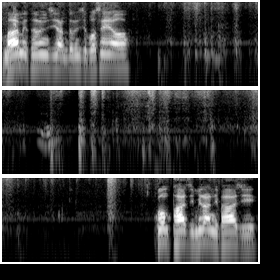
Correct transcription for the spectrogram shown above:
마음에 드는지 안 드는지 보세요. 그건 바지, 미란이 바지.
